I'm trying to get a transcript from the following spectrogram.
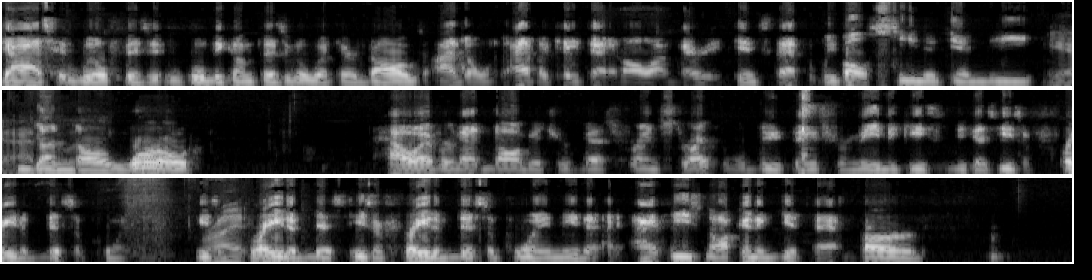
guys who will physic will become physical with their dogs. I don't advocate that at all. I'm very against that. But we've all seen it in the Yeah, gun dog world. However, that dog is your best friend. Striker will do things for me because because he's afraid of disappointing. He's Right. afraid of this. He's afraid of disappointing me that I, I, he's not going to get that bird.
